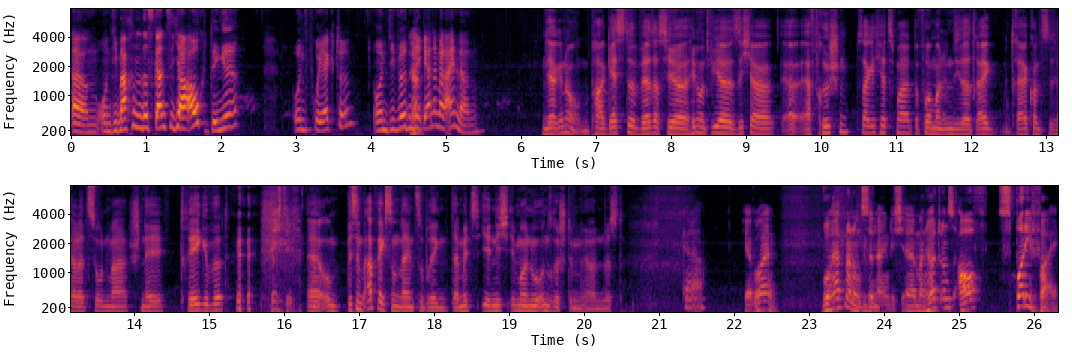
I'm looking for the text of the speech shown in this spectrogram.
Ähm, und die machen das ganze Jahr auch Dinge und Projekte. Und die würden ja. wir gerne mal einladen. Ja, genau. Ein paar Gäste wird das hier hin und wieder sicher äh, erfrischen, sage ich jetzt mal, bevor man in dieser Drei Dreierkonstellation mal schnell träge wird. Richtig. äh, um ein bisschen Abwechslung reinzubringen, damit ihr nicht immer nur unsere Stimmen hören müsst. Genau. Jawohl. Wo hört man uns denn eigentlich? Äh, man hört uns auf Spotify,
